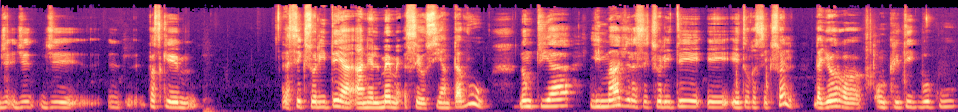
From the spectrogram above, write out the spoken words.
je- je- parce que la sexualité en elle-même, c'est aussi un tabou. Donc tu as l'image de la sexualité hé- hétérosexuelle. D'ailleurs, euh, on critique beaucoup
